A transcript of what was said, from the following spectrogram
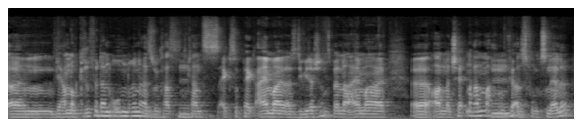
ähm, wir haben noch Griffe dann oben drin. Also du hast, mhm. kannst Exopack einmal, also die Widerstandsbänder einmal äh, an Manschetten ranmachen mhm. für alles Funktionelle.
